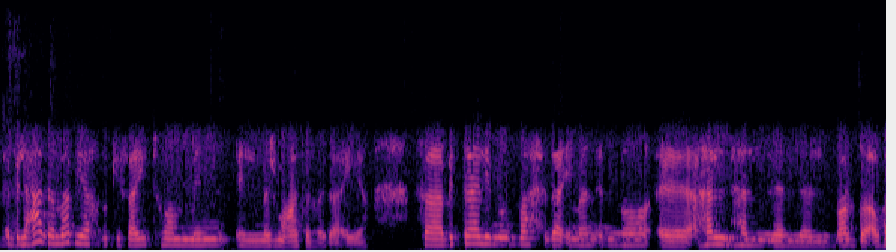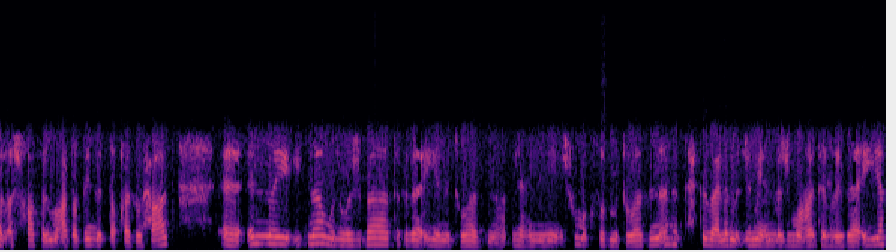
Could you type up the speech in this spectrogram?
بالعادة ما بياخذوا كفايتهم من المجموعات الغذائية فبالتالي بننصح دائما إنه آه، هل هل المرضى أو هالأشخاص المعرضين للتقرحات آه، إنه يتناولوا وجبات غذائية متوازنة، يعني شو مقصود متوازنه؟ أنها تحتوي على جميع المجموعات الغذائية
